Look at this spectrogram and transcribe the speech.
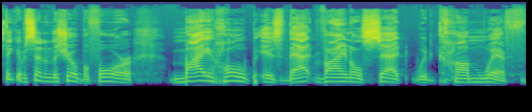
think I've said on the show before. My hope is that vinyl set would come with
